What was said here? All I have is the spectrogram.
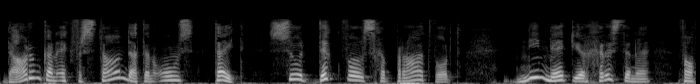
daarom kan ek verstaan dat in ons tyd so dikwels gepraat word nie net deur Christene van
